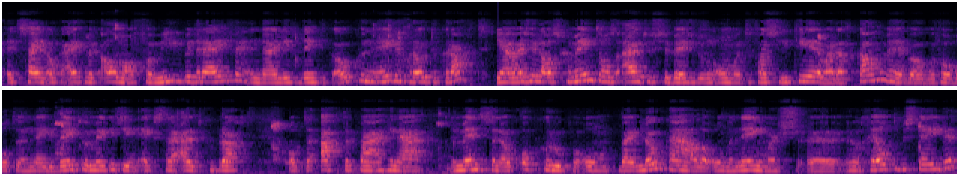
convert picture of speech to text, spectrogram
Het zijn ook eigenlijk allemaal familiebedrijven en daar ligt denk ik ook een hele grote kracht. Ja, wij zullen als gemeente ons uiterste best doen om het te faciliteren waar dat kan. We hebben ook bijvoorbeeld een Neder magazine extra uitgebracht op de achterpagina de mensen ook opgeroepen om bij lokale ondernemers uh, hun geld te besteden.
